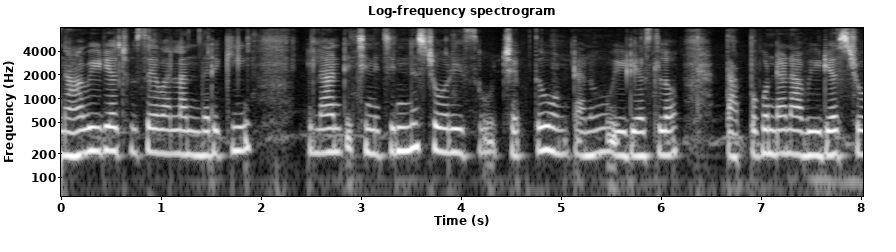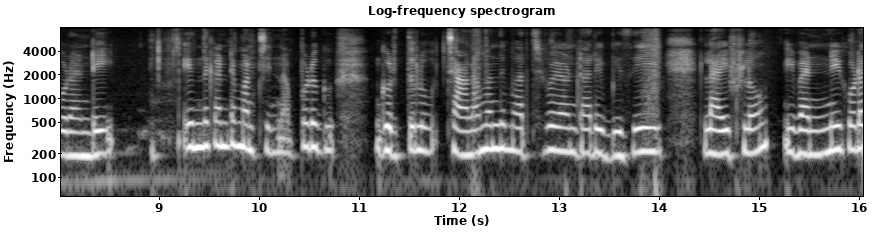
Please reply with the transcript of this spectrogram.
నా వీడియో చూసే వాళ్ళందరికీ ఇలాంటి చిన్న చిన్న స్టోరీస్ చెప్తూ ఉంటాను వీడియోస్లో. తప్పకుండా నా వీడియోస్ చూడండి. ఎందుకంటే మన చిన్నప్పుడు గుర్తులు చాలామంది మర్చిపోయి ఉంటారు ఈ బిజీ లైఫ్లో. ఇవన్నీ కూడా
